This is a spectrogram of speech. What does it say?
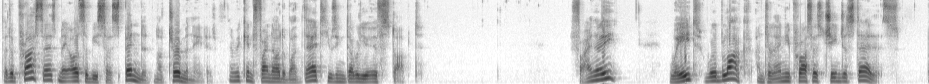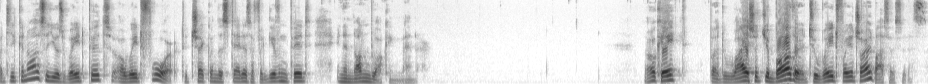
But a process may also be suspended, not terminated, and we can find out about that using WIFSTOPPED. Finally, wait will block until any process changes status, but you can also use waitpid or wait4 to check on the status of a given pid in a non-blocking manner. Ok, but why should you bother to wait for your child processes?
